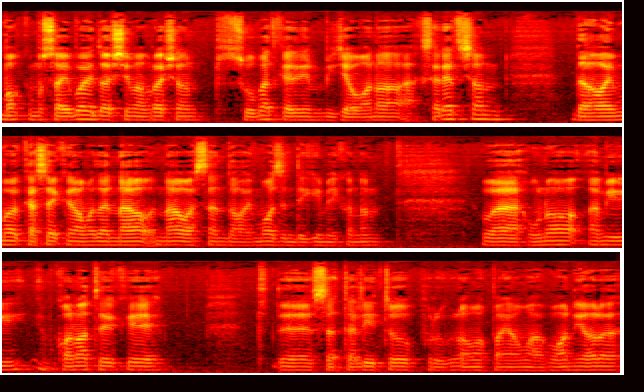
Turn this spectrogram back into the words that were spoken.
ما که مصاحبه داشتیم امرایشان صحبت کردیم بی جوانا اکثریتشان د Heim ا کسایی که آمدن نو, هستن د Heim ا زندگی می‌کنن و اونا امی امکاناتی که satellite و پروگرام پیام افغانی ها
